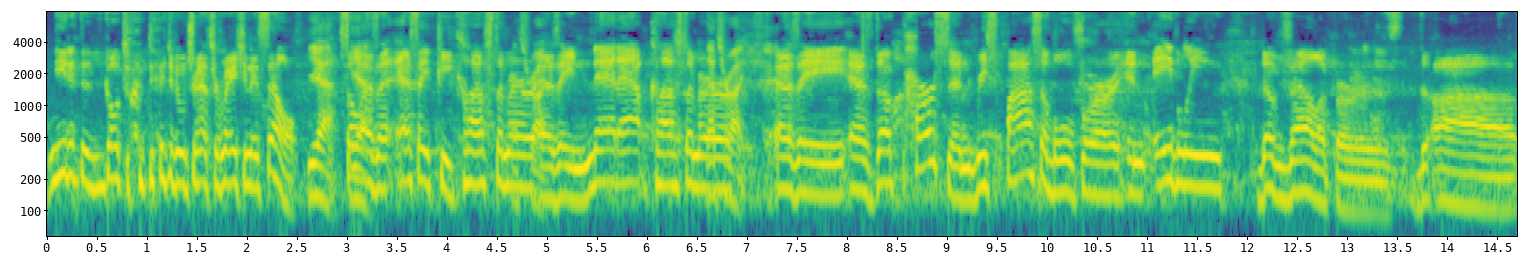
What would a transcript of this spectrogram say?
needed to go to a digital transformation itself. Yeah. So yeah. as a SAP customer, right. as a NetApp customer, that's right. As a as the person responsible for enabling developers, uh,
